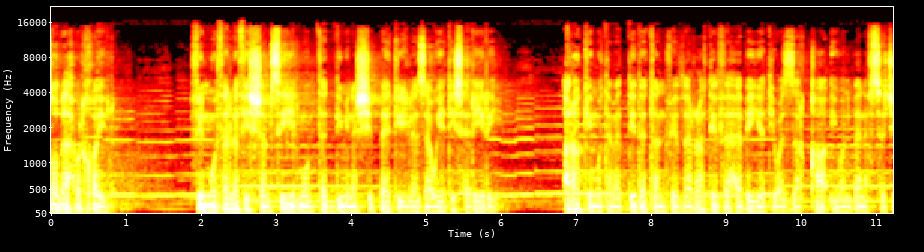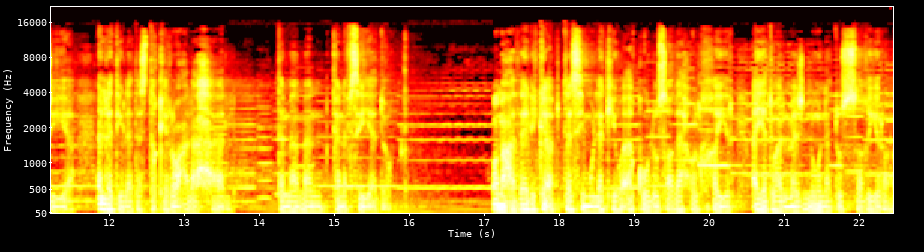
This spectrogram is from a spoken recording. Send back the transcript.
صباح الخير. في المثلث الشمسي الممتد من الشباك إلى زاوية سريري أراك متمددة في الذرات الذهبية والزرقاء والبنفسجية التي لا تستقر على حال تماما كنفسيتك ومع ذلك أبتسم لك وأقول صباح الخير أيتها المجنونة الصغيرة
